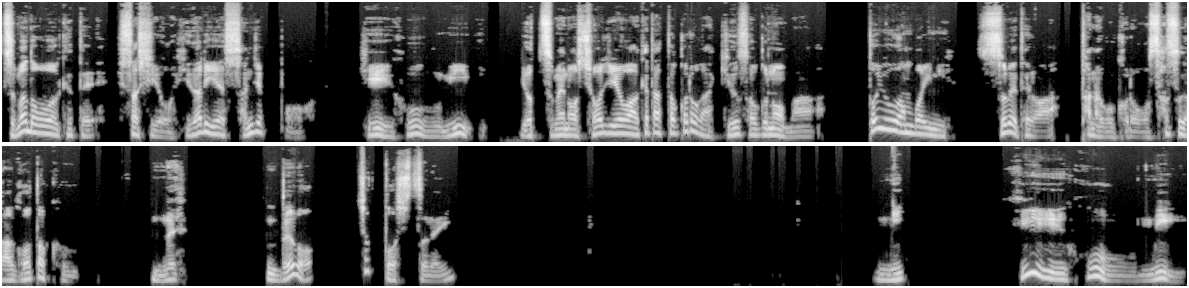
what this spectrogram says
つまどを開けて、久しを左へ30歩。ひーふみ。四つ目の障子を開けたところが休息の間。という塩梅に、すべては棚心を指すがごとく。ね。では、ちょっと失礼。に。ひーふみ。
